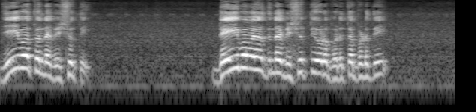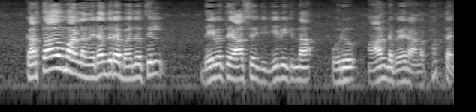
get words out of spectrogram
ജീവിതത്തിന്റെ വിശുദ്ധി ദൈവവചനത്തിന്റെ വിശുദ്ധിയോട് പൊരുത്തപ്പെടുത്തി കർത്താവുമായുള്ള നിരന്തര ബന്ധത്തിൽ ദൈവത്തെ ആശ്രയിച്ച് ജീവിക്കുന്ന ഒരു ആളുടെ പേരാണ് ഭക്തൻ.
